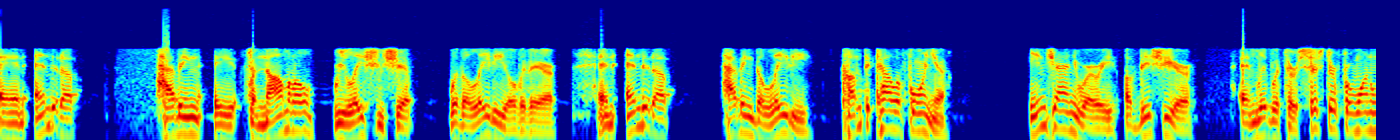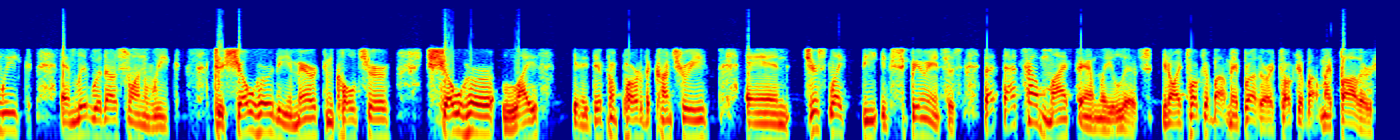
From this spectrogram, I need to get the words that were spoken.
and ended up having a phenomenal relationship with a lady over there, and ended up having the lady come to California in January of this year and live with her sister for one week and live with us one week to show her the American culture, show her life in a different part of the country and just like the experiences. That that's how my family lives. You know i talked about my brother. I talked about my father.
